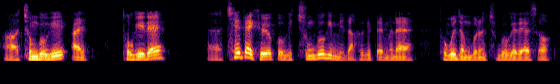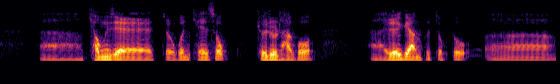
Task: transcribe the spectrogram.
아, 중국이 아니 독일의 최대 교역국이 중국입니다. 그렇기 때문에 독일 정부는 중국에 대해서 아, 경제 쪽은 계속 교류를 하고 아, 외교 안보 쪽도 어,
